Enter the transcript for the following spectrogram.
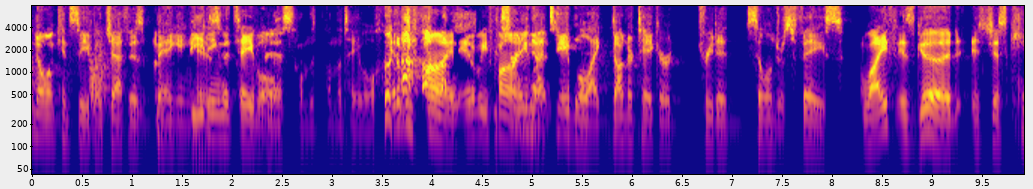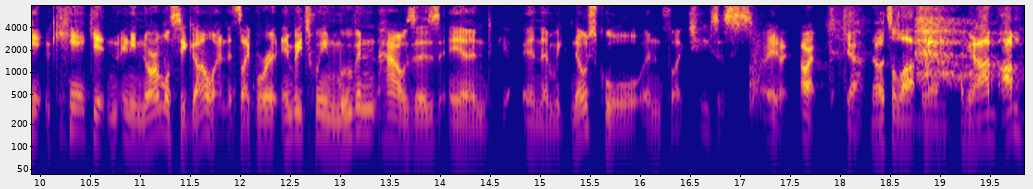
no one can see, but Jeff is banging beating his the table. on the on the table. It'll be fine. It'll be fine. treating that table like Undertaker treated Cylinder's face. life is good. It's just can't can't get any normalcy going. It's like we're in between moving houses and and then we no school and it's like Jesus. Anyway, all right. Yeah, no, it's a lot, man. I mean, I'm I'm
